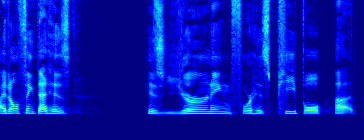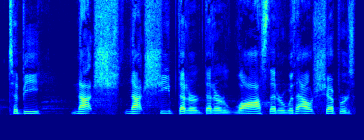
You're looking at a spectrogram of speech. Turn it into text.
I don't think that his, his yearning for his people uh, to be not, sh- not sheep that are, that are lost, that are without shepherds,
